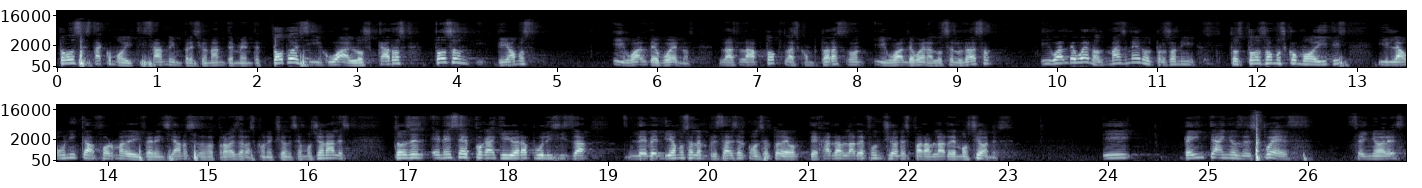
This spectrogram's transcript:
todo se está comoditizando impresionantemente. Todo es igual, los carros, todos son, digamos, igual de buenos. Las laptops, las computadoras son igual de buenas, los celulares son igual de buenos, más o menos, pero son, entonces todos somos commodities y la única forma de diferenciarnos es a través de las conexiones emocionales. Entonces, en esa época que yo era publicista, le vendíamos a la empresaria el concepto de dejar de hablar de funciones para hablar de emociones. Y 20 años después, señores,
